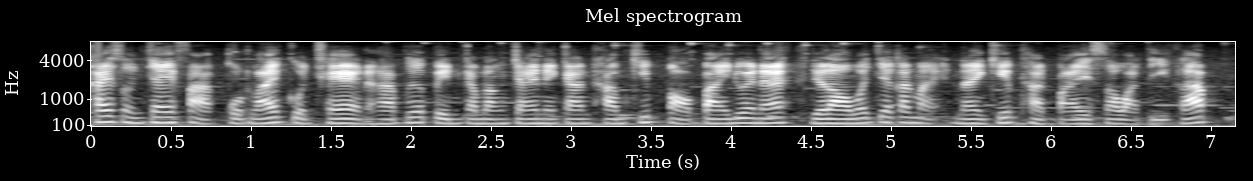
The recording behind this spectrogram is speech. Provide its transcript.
ใครสนใจฝากกดไลค์กดแชร์นะครับเพื่อเป็นกำลังใจในการทำคลิปต่อไปด้วยนะเดี๋ยวเราไว้เจอกันใหม่ในคลิปถัดไปสวัสดีครับ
